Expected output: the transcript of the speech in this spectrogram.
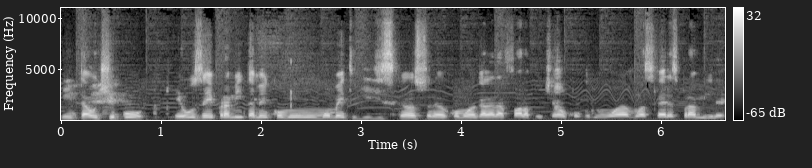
Então, tipo, eu usei para mim também como um momento de descanso, né? Como a galera fala, para tirar um pouco de uma, umas férias para mim, né?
